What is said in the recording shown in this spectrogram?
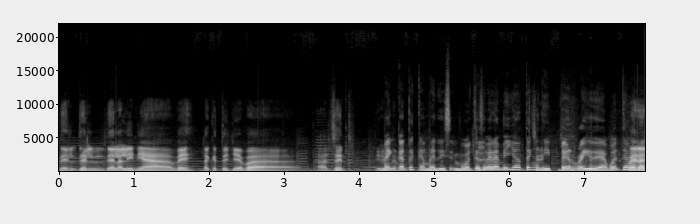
del- del- de la línea B, la que te lleva al centro. Me encanta que me, dice, me voltees Sí. a ver a mí. Yo no tengo Sí. ni perra idea. Voltea a ver Bueno, a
